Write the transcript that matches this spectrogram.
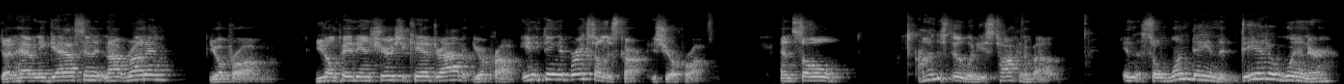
Doesn't have any gas in it, not running, your problem. You don't pay the insurance, you can't drive it, your problem. Anything that breaks on this car is your problem. And so I understood what he's talking about. The, so one day in the dead of winter,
